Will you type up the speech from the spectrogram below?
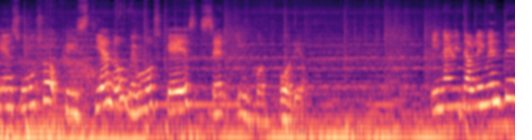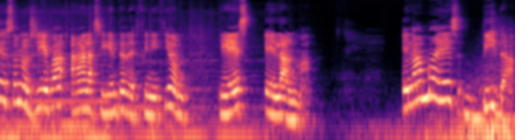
En su uso cristiano vemos que es ser incorpóreo. Inevitablemente eso nos lleva a la siguiente definición, que es el alma. El alma es vida,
